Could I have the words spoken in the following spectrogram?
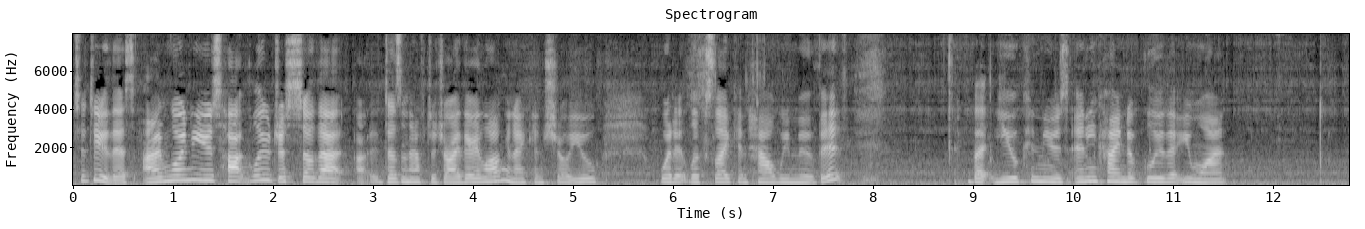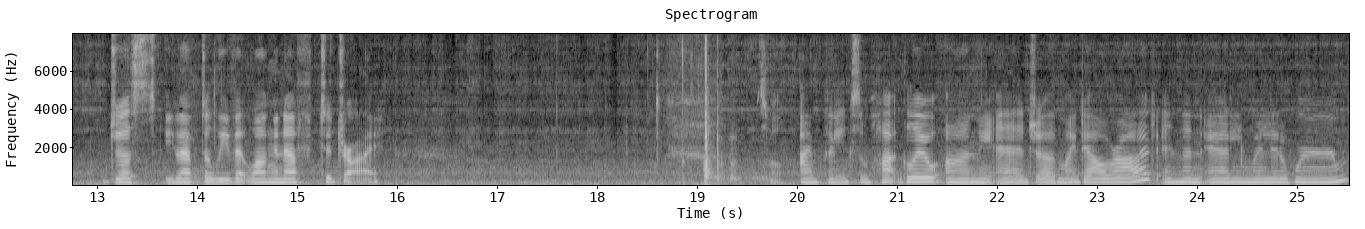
to do this. I'm going to use hot glue just so that uh, it doesn't have to dry very long and I can show you what it looks like and how we move it. But you can use any kind of glue that you want. Just, you have to leave it long enough to dry. So I'm putting some hot glue on the edge of my dowel rod and then adding my little worm.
